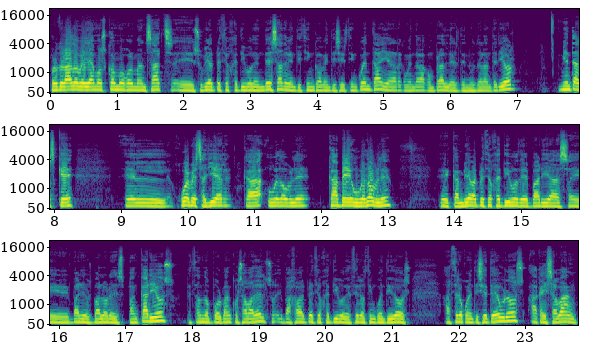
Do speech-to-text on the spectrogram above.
Por otro lado, veíamos cómo Goldman Sachs eh, subía el precio objetivo de Endesa de 25 a 26,50 y ahora recomendaba comprar desde neutral anterior, mientras que el jueves ayer KW, KBW eh, cambiaba el precio objetivo de varias, eh, varios valores bancarios, empezando por Banco Sabadell, bajaba el precio objetivo de 0,52 a 0,47 euros, a CaixaBank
